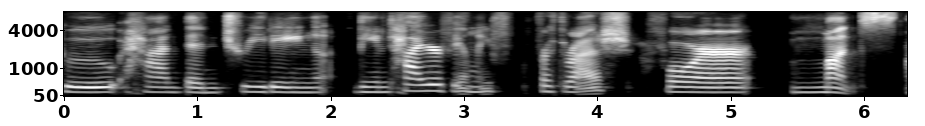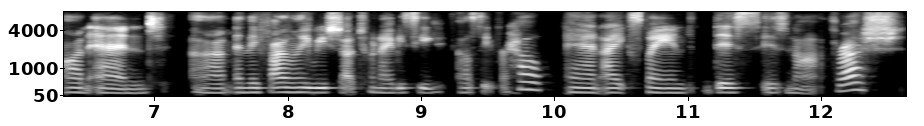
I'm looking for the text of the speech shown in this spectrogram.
who had been treating the entire family for thrush for months on end. Um, and they finally reached out to an IBCLC for help. And I explained this is not thrush.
